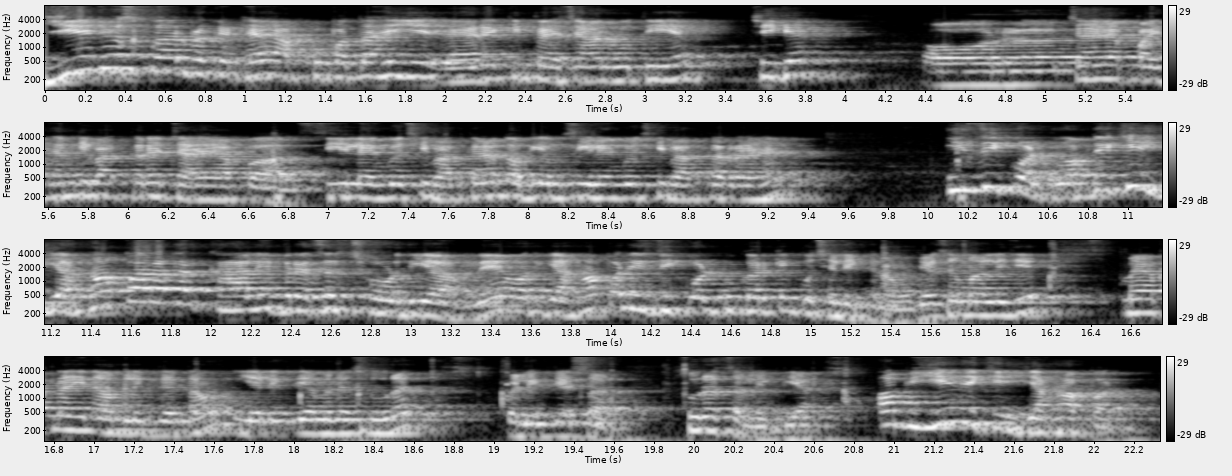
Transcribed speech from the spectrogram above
ये जो स्क्वायर ब्रैकेट है, आपको पता है ये एरे की पहचान होती है, ठीक है? और चाहे आप पाइथन की बात करें, चाहे आप सी लैंग्वेज की बात करें तो अभी हम सी लैंग्वेज की बात कर रहे हैं। इज़ इक्वल टू अब देखिए, यहाँ पर अगर खाली ब्रेसेस छोड़ दिया हमने, और यहाँ पर इज़ इक्वल टू करके कुछ लिख रहा हूँ। जैसे मान लीजिए, मैं अपना ही नाम लिख देता हूँ, ये लिख दिया मैंने सूरज तो लिख दिया सर, सूरज सर लिख दिया। अब ये देखिए, यहाँ पर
